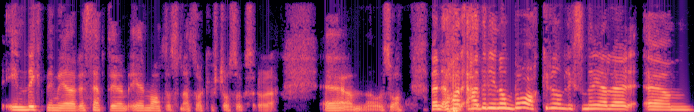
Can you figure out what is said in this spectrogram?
inriktning med era recept, er, er mat och sådana saker förstås också. Då, um, och så. Men har, hade ni någon bakgrund liksom när det gäller um,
